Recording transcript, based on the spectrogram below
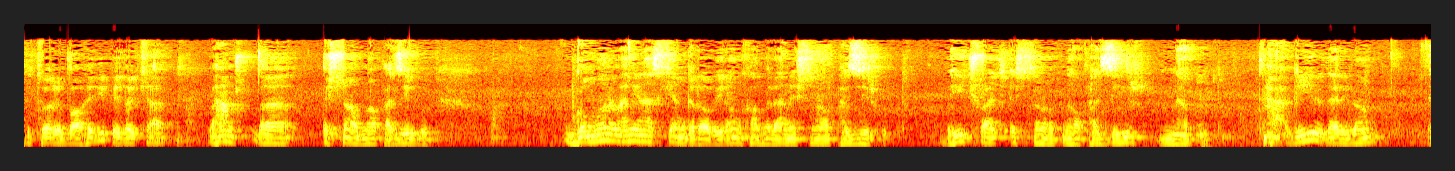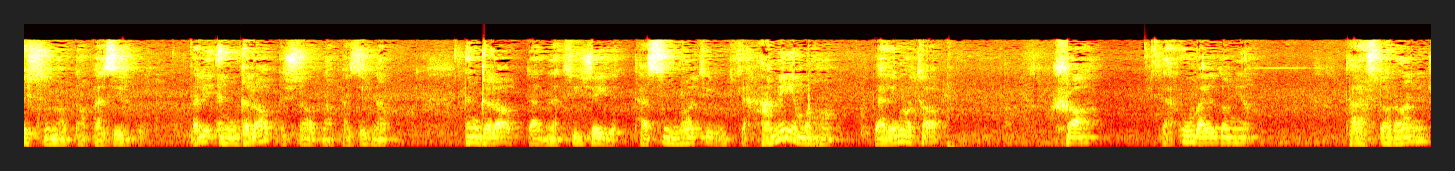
به طور واحدی پیدا کرد و هم اجتناب ناپذیر بود. گمان من این است که انقلاب ایران کاملا اجتناب پذیر بود. به هیچ وجه اجتناب ناپذیر نبود. تغییر در ایران اجتناب ناپذیر بود. ولی انقلاب اجتناب ناپذیر نبود. انقلاب در نتیجه تصمیماتی بود که همه ما در این اتاق شاه در اون ور دنیا طرفدارانش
